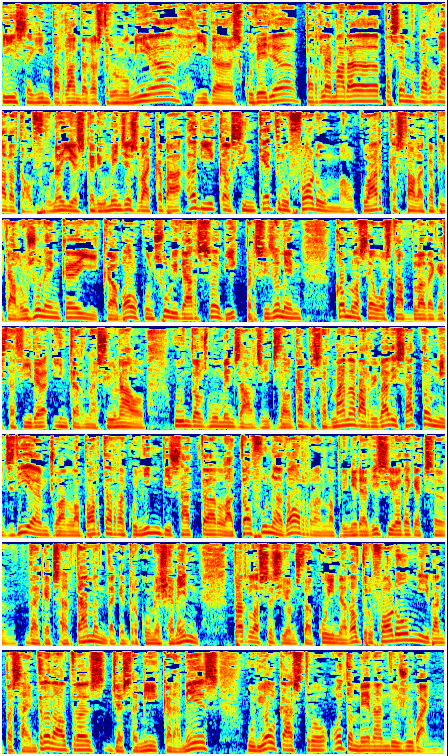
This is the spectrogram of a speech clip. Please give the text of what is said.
I seguim parlant de gastronomia i d'Escudella. Parlem ara, passem a parlar de Tòfona, i és que diumenge es va acabar a Vic el cinquè Trofòrum, el quart que es fa a la capital usonenca i que vol consolidar-se a Vic precisament com la seu estable d'aquesta fira internacional. Un dels moments àlgids del cap de setmana va arribar dissabte al migdia amb Joan Laporta recollint dissabte la Tòfona d'Or en la primera edició d'aquest certamen, d'aquest reconeixement per les sessions de cuina del Trofòrum i van passar, entre d'altres, Gessamí Caramés, Oriol Castro o també Nando Jovany.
